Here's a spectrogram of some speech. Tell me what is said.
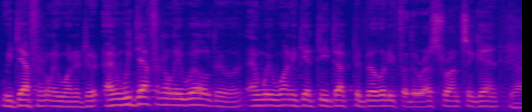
we definitely want to do it, and we definitely will do it, and we want to get deductibility for the restaurants again. Yeah.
